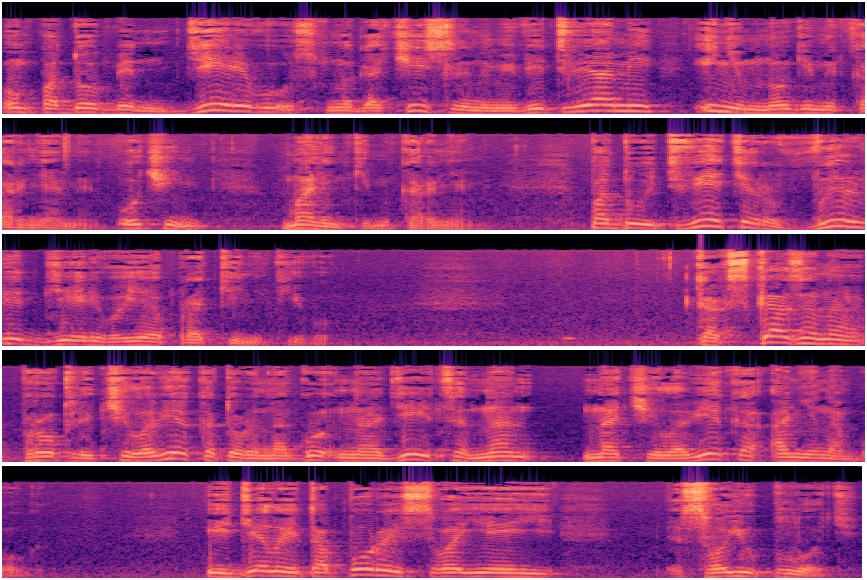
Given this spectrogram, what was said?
он подобен дереву с многочисленными ветвями и немногими корнями, очень маленькими корнями подует ветер, вырвет дерево и опрокинет его. Как сказано, проклят человек, который надеется на, на человека, а не на Бога. И делает опорой своей, свою плоть,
